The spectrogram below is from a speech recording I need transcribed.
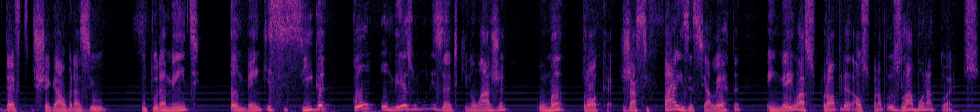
deve chegar ao Brasil futuramente, também que se siga com o mesmo imunizante, que não haja uma troca. Já se faz esse alerta em meio às próprias, aos próprios laboratórios.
